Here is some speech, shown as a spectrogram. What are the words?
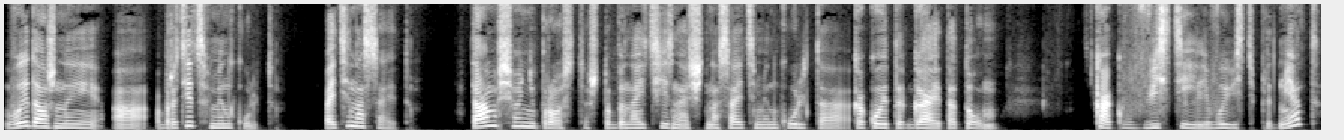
Вы должны а, обратиться в Минкульт, пойти на сайт. Там все непросто. Чтобы найти, значит, на сайте Минкульта какой-то гайд о том, как ввести или вывести предмет,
